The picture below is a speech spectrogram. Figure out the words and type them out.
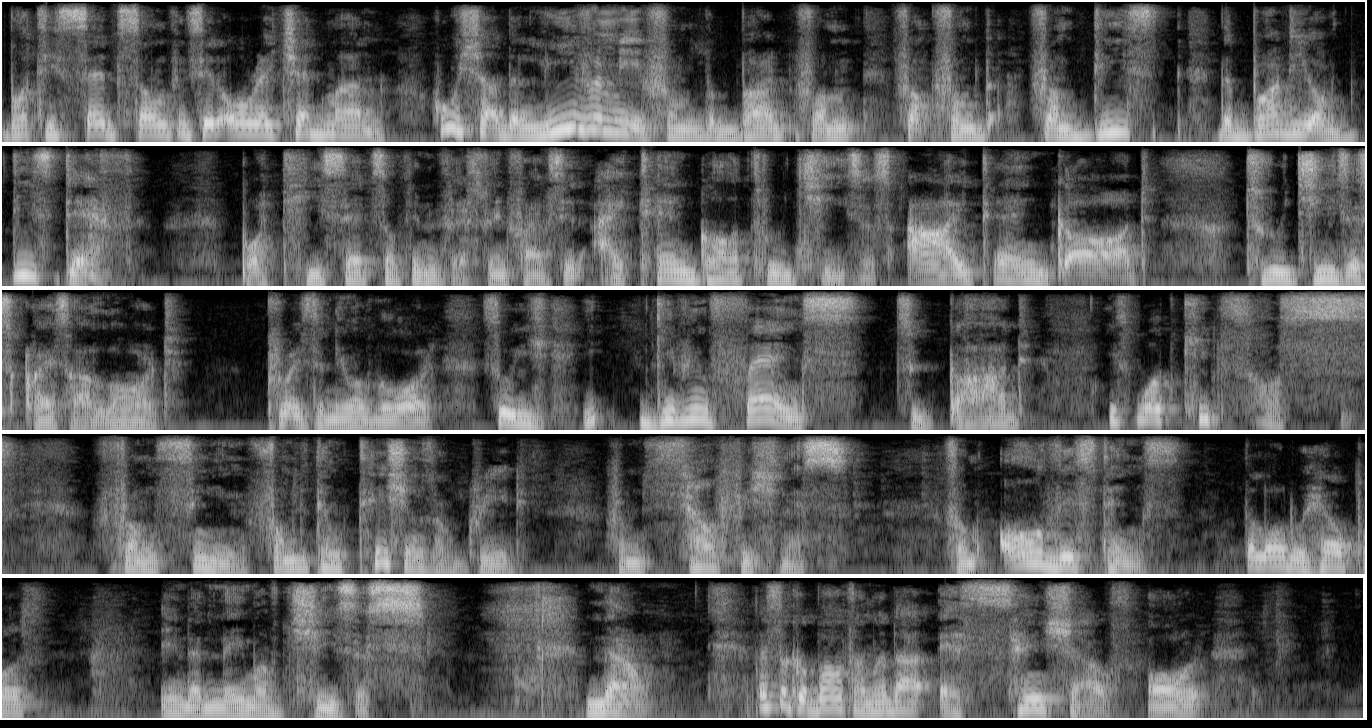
But he said something. He said, "Oh wretched man, who shall deliver me from the body, from from from from this the body of this death?" But he said something in verse 25. Said, "I thank God through Jesus. I thank God through Jesus Christ our Lord." Praise the name of the Lord. So he, he, giving thanks to God is what keeps us from sin, from the temptations of greed, from selfishness, from all these things. The Lord will help us in the name of Jesus. Now, let's talk about another essential or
